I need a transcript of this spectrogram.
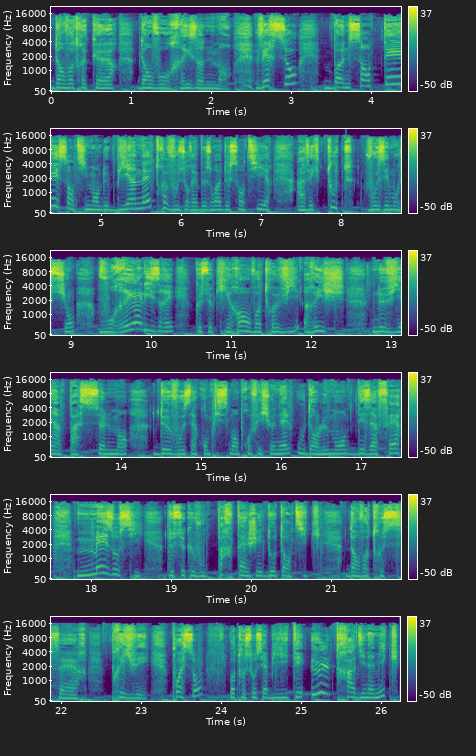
dans votre cœur, dans vos raisonnements. Verseau, bonne santé, sentiment de bien-être, vous aurez besoin de sentir avec toutes vos émotions. Vous réaliserez que ce qui rend votre vie riche ne vient pas seulement de vos accomplissements professionnels ou dans le monde des affaires, mais aussi de ce que vous partagez d'authentique dans votre sphère privée. Poisson, votre sociabilité ultra dynamique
